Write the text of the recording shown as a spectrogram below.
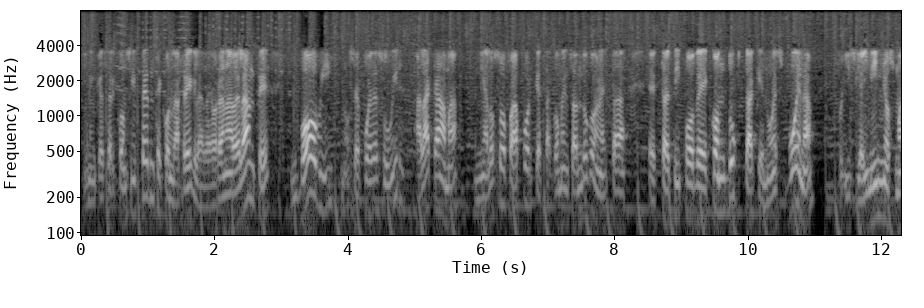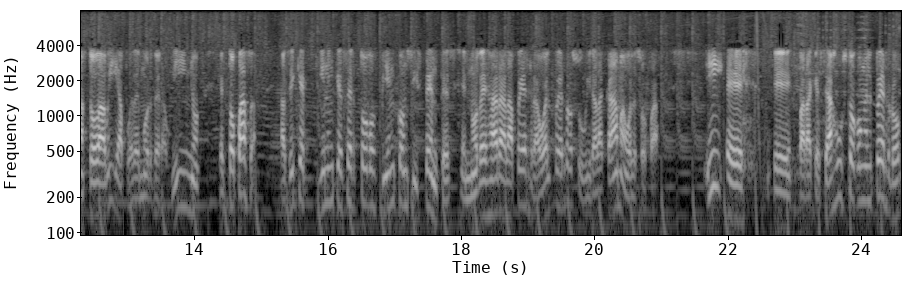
tienen que ser consistentes con las reglas. De ahora en adelante, Bobby no se puede subir a la cama ni a los sofás porque está comenzando con esta, este tipo de conducta que no es buena. Y si hay niños más todavía, puede morder a un niño. Esto pasa. Así que tienen que ser todos bien consistentes en no dejar a la perra o al perro subir a la cama o al sofá. Y eh, eh, para que sea justo con el perro,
